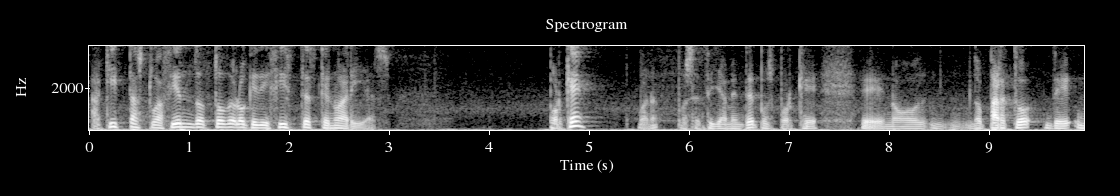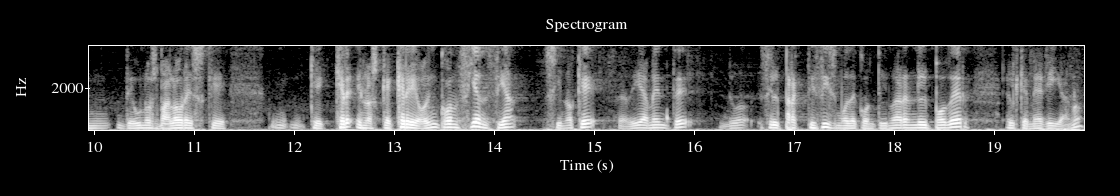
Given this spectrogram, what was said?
Aquí estás tú haciendo todo lo que dijiste que no harías. ¿Por qué? Bueno, pues sencillamente pues porque eh, no, no parto de, de unos valores que, que en los que creo en conciencia, sino que sencillamente es el practicismo de continuar en el poder el que me guía, ¿no?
